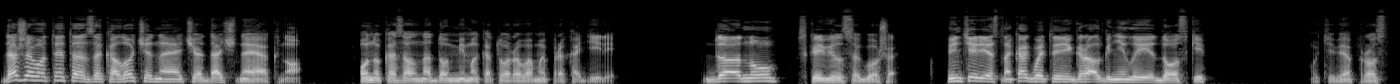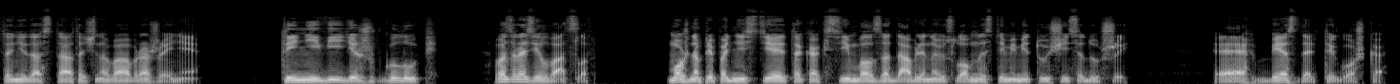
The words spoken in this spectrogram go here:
Даже вот это заколоченное чердачное окно». Он указал на дом, мимо которого мы проходили. «Да ну», — скривился Гоша, — «интересно, как бы ты играл гнилые доски?» У тебя просто недостаточно воображения. Ты не видишь вглубь, возразил Вацлав. Можно преподнести это как символ задавленной условностями метущейся души. Эх, бездарь ты, Гошка,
